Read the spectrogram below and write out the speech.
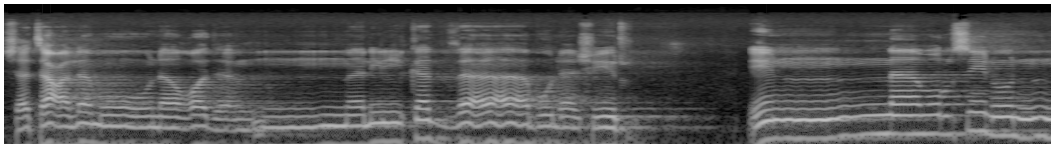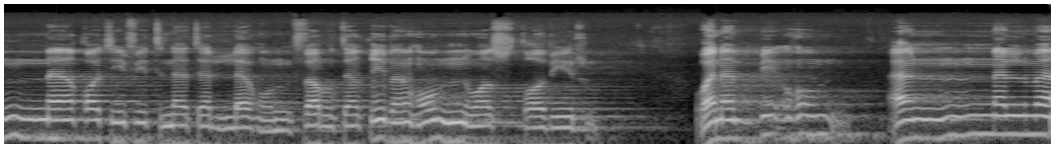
ستعلمون غدا من الكذاب نشر إنا مرسل الناقة فتنة لهم فارتقبهم واصطبر. ونبئهم أن الماء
